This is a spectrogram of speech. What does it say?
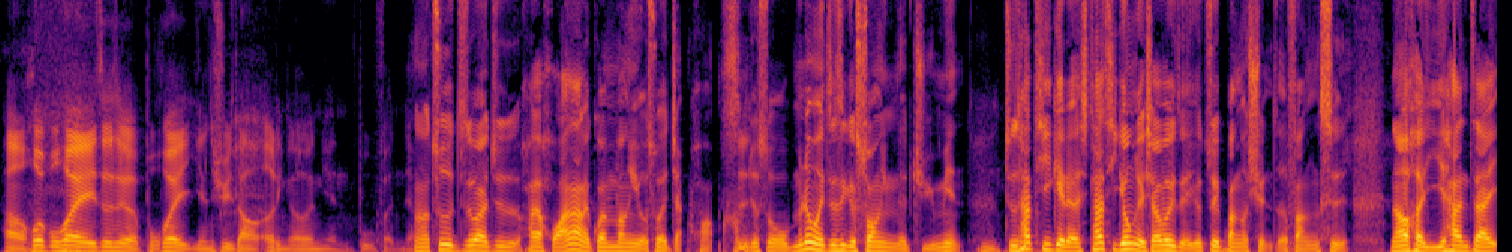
啊、呃，会不会这个不会延续到二零二二年部分这样？啊，除此之外，就是还有华纳的官方也有出来讲话嘛，他们就说我们认为这是一个双赢的局面，嗯，就是他提给了他提供给消费者一个最棒的选择方式，然后很遗憾在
